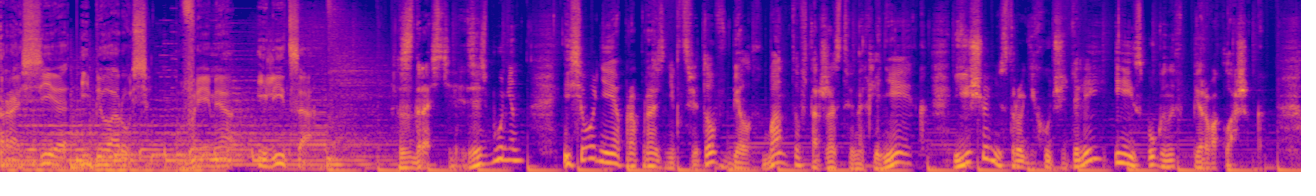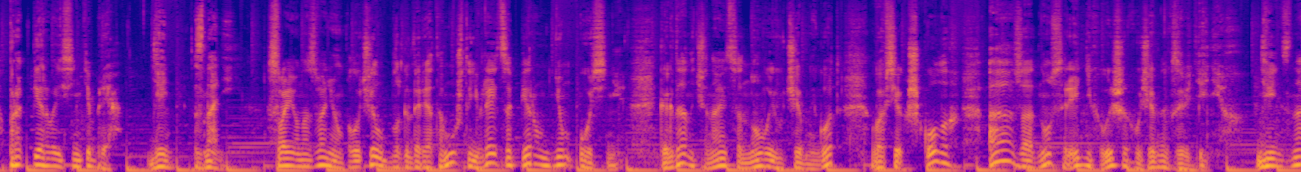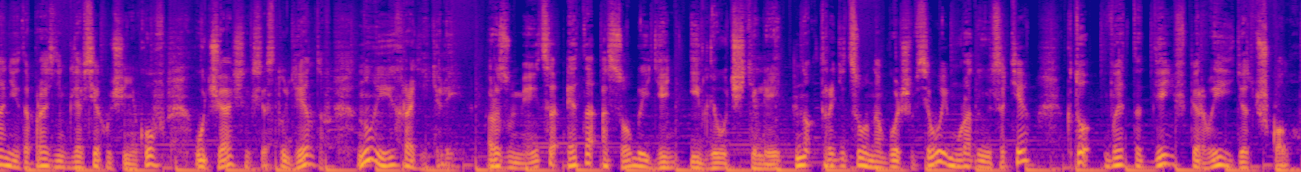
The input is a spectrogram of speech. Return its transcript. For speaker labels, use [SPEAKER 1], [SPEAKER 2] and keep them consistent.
[SPEAKER 1] Россия и Беларусь. Время и лица.
[SPEAKER 2] Здрасте, здесь Бунин, и сегодня я про праздник цветов, белых бантов, торжественных линеек, еще не строгих учителей и испуганных первоклашек. Про 1 сентября, День знаний – Свое название он получил благодаря тому, что является первым днем осени, когда начинается новый учебный год во всех школах, а заодно средних высших учебных заведениях. День знаний – это праздник для всех учеников, учащихся, студентов, ну и их родителей. Разумеется, это особый день и для учителей, но традиционно больше всего ему радуются те, кто в этот день впервые идет в школу.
